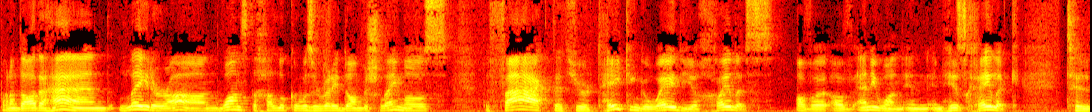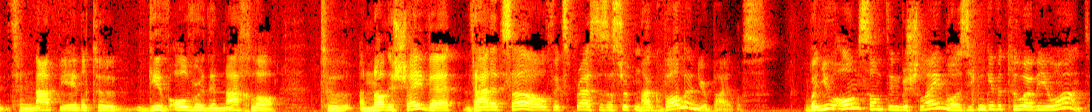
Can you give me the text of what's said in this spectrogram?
But on the other hand, later on, once the chalukah was already done b'shleimos, the fact that you're taking away the yechelis of, of anyone in, in his chelik to, to not be able to give over the nachla to another shevet, that itself expresses a certain hakbala in your Bibles. When you own something b'shleimos, you can give it to whoever you want.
